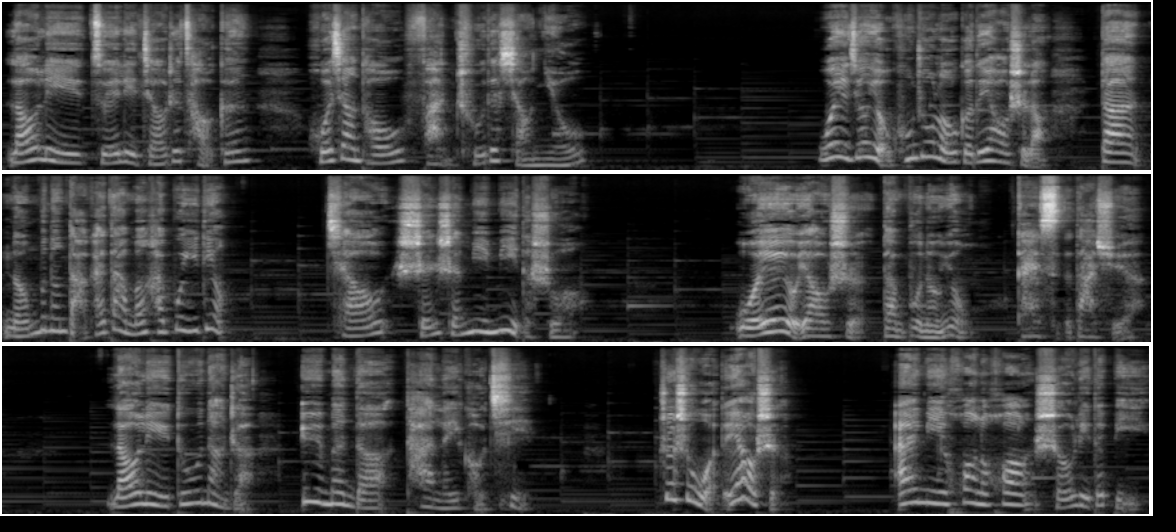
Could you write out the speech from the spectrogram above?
老李嘴里嚼着草根，活像头反刍的小牛。我已经有空中楼阁的钥匙了，但能不能打开大门还不一定。乔神神秘秘地说：“我也有钥匙，但不能用。该死的大学！”老李嘟囔着，郁闷地叹了一口气。“这是我的钥匙。”艾米晃了晃手里的笔。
